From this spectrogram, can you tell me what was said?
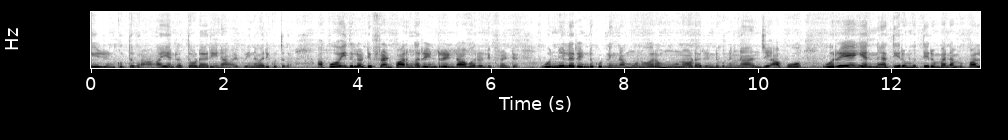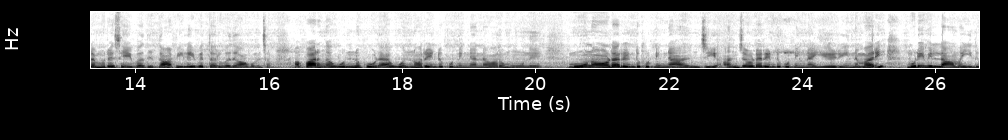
ஏழுன்னு குத்துக்கிறாங்க. என்ற தொடரின் அமைப்பு இந்த மாதிரி குத்துக்கிறாங்க. அப்போது இதில் டிஃப்ரெண்ட் பாருங்கள் ரெண்டு ரெண்டாக வரும் டிஃப்ரெண்ட்டு ஒன்றில் ரெண்டு கூட்டினீங்கன்னா மூணு வரும் மூணோட ரெண்டு கூட்டினீங்கன்னா அஞ்சு. அப்போது ஒரே எண்ணை திரும்ப திரும்ப நம்ம பலமுறை செய்வது தான் விளைவு தருவது ஆகும்னு சொல்லுவோம் அப்போ பாருங்கள் ஒன்று கூட ஒன்றோ ரெண்டு கூட்டினீங்கன்னா என்ன வரும்? மூணு. மூணோட ரெண்டு கூட்டினீங்கன்னா அஞ்சு. அஞ்சோட ரெண்டு கூட்டினீங்கன்னா ஏழு. இந்த மாதிரி முடிவில்லாமல் இது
